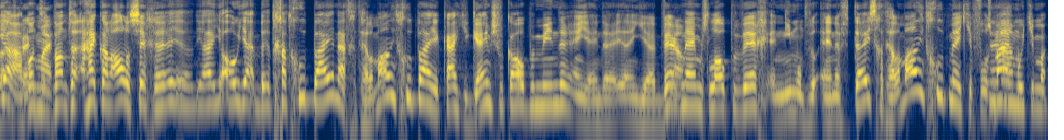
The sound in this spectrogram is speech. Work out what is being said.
ja, want. Maar- want hij kan alles zeggen. eh, Ja, oh ja, het gaat goed bij je. Nou, het gaat helemaal niet goed bij je. Kijk, je games verkopen minder en je, en de- en je werknemers lopen weg en niemand wil NFT's. Het gaat helemaal niet goed met je. Volgens Ja, mij moet je maar.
